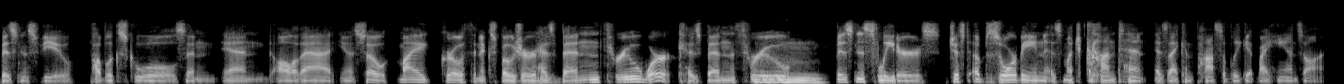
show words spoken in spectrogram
business view public schools and and all of that you know so my growth and exposure has been through work has been through mm. business leaders just absorbing as much content as i can possibly get my hands on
